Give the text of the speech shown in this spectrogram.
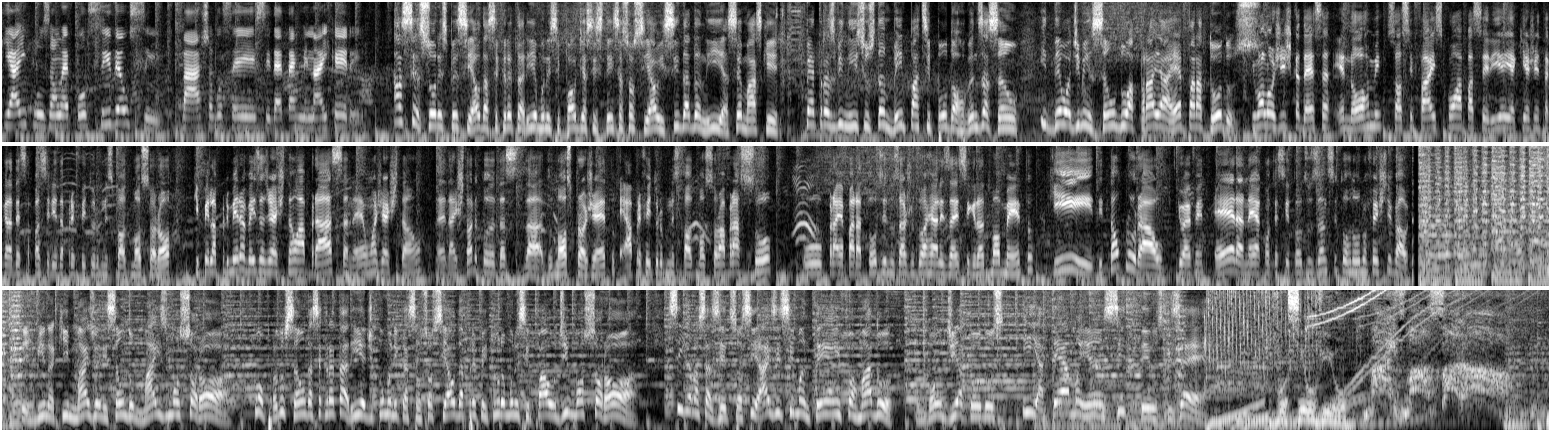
que a inclusão é possível sim, basta você se determinar e querer. Assessora especial da Secretaria Municipal de Assistência Social e Cidadania, SEMASC, Petras Vinícius também participou da organização e deu a dimensão do A Praia é para Todos. E uma logística dessa enorme só se faz com a parceria, e aqui a gente agradece a parceria da Prefeitura Municipal de Mossoró, que pela primeira vez a gestão abraça né, uma gestão né, na história toda das, da, do nosso projeto. A Prefeitura Municipal de Mossoró abraçou o Praia para Todos e nos ajudou a realizar esse grande momento que, de tão plural que o evento era, né, acontecia todos os anos, se tornou no festival. Termina aqui mais uma edição do Mais Mossoró, com produção da Secretaria de Comunicação Social da Prefeitura Municipal de Mossoró. Siga nossas redes sociais e se mantenha informado. Um bom dia a todos e até amanhã, se Deus quiser. Você ouviu Mais Mossoró!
